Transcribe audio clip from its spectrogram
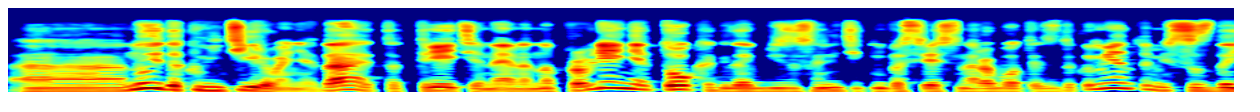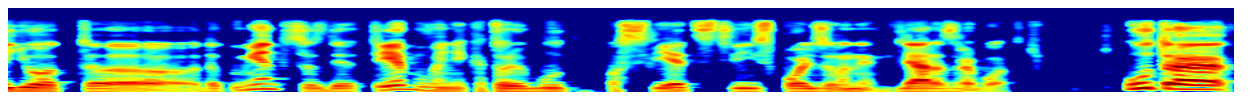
Ну и документирование, да, это третье, наверное, направление, то, когда бизнес-аналитик непосредственно работает с документами, создает э, документы, создает требования, которые будут впоследствии использованы для разработки. Утро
